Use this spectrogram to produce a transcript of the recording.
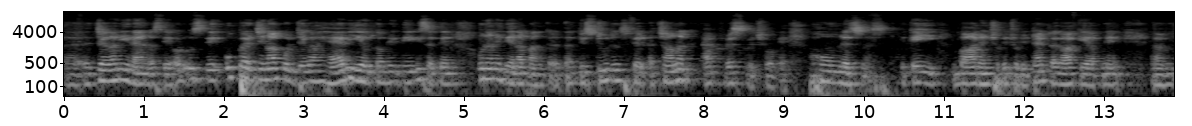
ਅਹ, ਜਗ੍ਹਾ ਨਹੀਂ ਰਹਿਣ ਵਾਸਤੇ ਔਰ ਉਸ ਦੇ ਉੱਪਰ ਜਿਨ੍ਹਾਂ ਕੋਲ ਜਗ੍ਹਾ ਹੈ ਵੀ ਹੈ ਉਹ ਕਮਰੇ ਦੇ ਵੀ ਸਕਦੇ ਹਨ ਉਹਨਾਂ ਨੇ ਦੇਣਾ ਬੰਦ ਕਰ ਦਿੱਤਾ ਕਿ ਸਟੂਡੈਂਟਸ ਫਿਰ ਅਚਾਨਕ ਐਟ ਰਿਸਕ ਵਿੱਚ ਹੋ ਗਏ ਹੋਮਲੈਸਨੈਸ ਕਈ ਬਾਹਰ ਹਨ ਛੋਟੇ ਛੋਟੇ ਟੈਂਟ ਲਗਾ ਕੇ ਆਪਣੇ ਅਮ,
